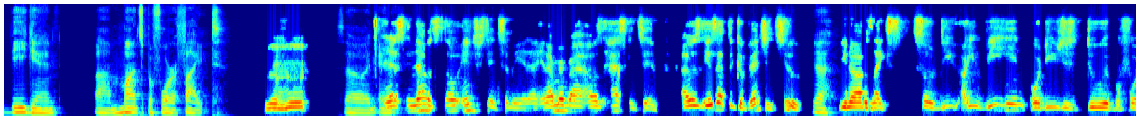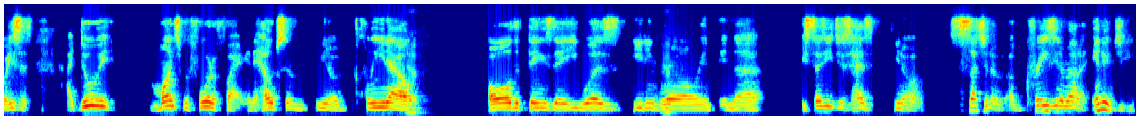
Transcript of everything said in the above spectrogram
vegan um, months before a fight. Mm-hmm. So and, and, yes, and that was so interesting to me. And I, and I remember I, I, was asking Tim. I was it was at the convention too. Yeah. You know, I was like, so do you are you vegan or do you just do it before? He says, I do it months before the fight, and it helps him, you know, clean out yep. all the things that he was eating yep. wrong. And, and uh, he says he just has, you know, such an, a crazy amount of energy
